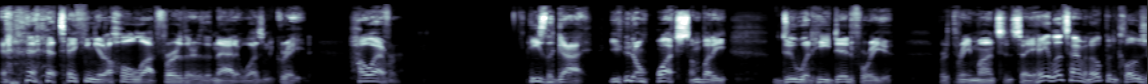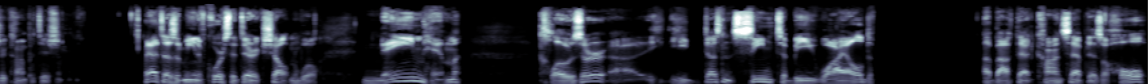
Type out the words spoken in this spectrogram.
taking it a whole lot further than that, it wasn't great. However, he's the guy. You don't watch somebody do what he did for you for three months and say, hey, let's have an open closer competition. That doesn't mean, of course, that Derek Shelton will name him closer. Uh, he, he doesn't seem to be wild about that concept as a whole.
